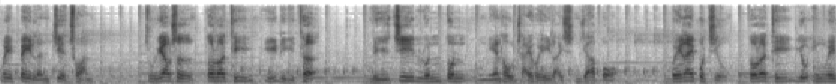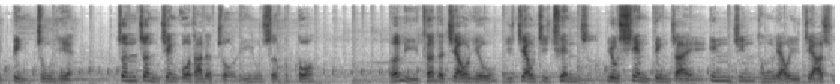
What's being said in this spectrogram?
未被人揭穿，主要是多洛蒂与李特旅居伦敦五年后才回来新加坡。回来不久，多洛蒂又因为病住院，真正见过他的左邻右舍不多。而李特的交友与交际圈子又限定在英军同僚与家属，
